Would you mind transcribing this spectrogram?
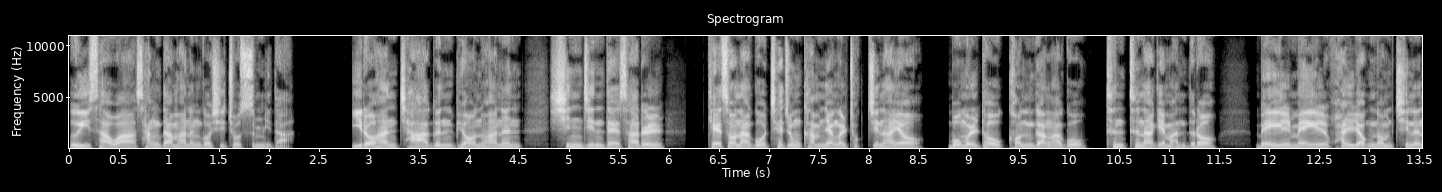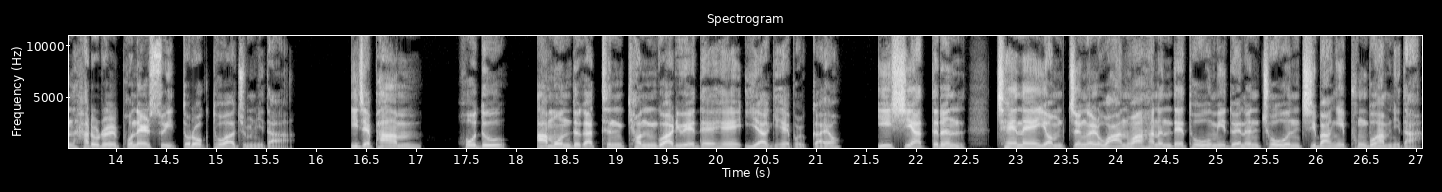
의사와 상담하는 것이 좋습니다. 이러한 작은 변화는 신진대사를 개선하고 체중 감량을 촉진하여 몸을 더욱 건강하고 튼튼하게 만들어 매일매일 활력 넘치는 하루를 보낼 수 있도록 도와줍니다. 이제 밤, 호두, 아몬드 같은 견과류에 대해 이야기해 볼까요? 이 씨앗들은 체내 염증을 완화하는 데 도움이 되는 좋은 지방이 풍부합니다.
